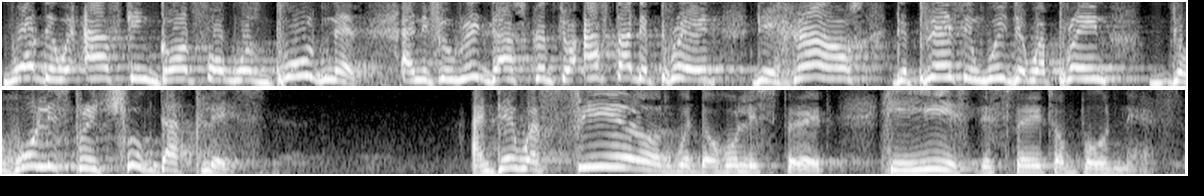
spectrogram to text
What they were asking God for was boldness. And if you read that scripture, after they prayed, the house, the place in which they were praying, the Holy Spirit shook that place. And they were filled with the Holy Spirit. He is the spirit of boldness.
